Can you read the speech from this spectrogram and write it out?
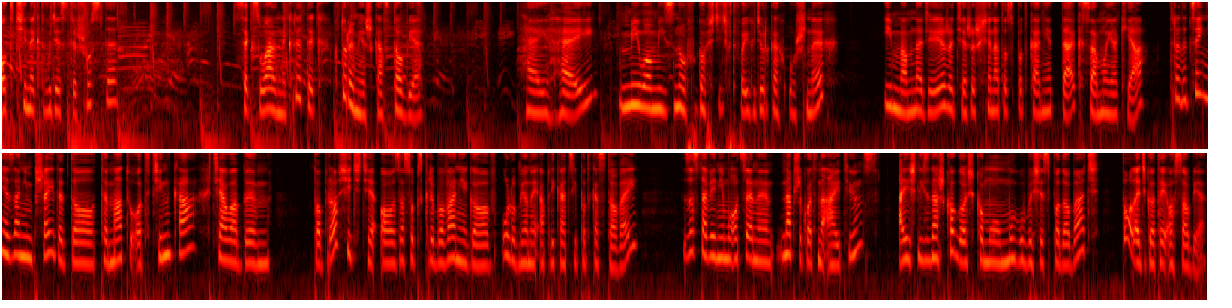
Odcinek 26. Seksualny krytyk, który mieszka w Tobie. Hej, hej, miło mi znów gościć w Twoich dziurkach usznych i mam nadzieję, że cieszysz się na to spotkanie tak samo jak ja. Tradycyjnie, zanim przejdę do tematu odcinka, chciałabym poprosić Cię o zasubskrybowanie go w ulubionej aplikacji podcastowej, zostawienie mu oceny na przykład na iTunes, a jeśli znasz kogoś, komu mógłby się spodobać, poleć go tej osobie.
